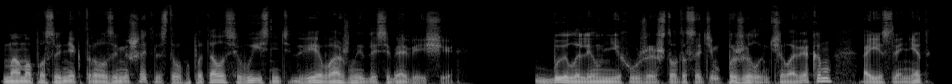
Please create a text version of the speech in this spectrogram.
Мама после некоторого замешательства попыталась выяснить две важные для себя вещи. Было ли у них уже что-то с этим пожилым человеком, а если нет,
